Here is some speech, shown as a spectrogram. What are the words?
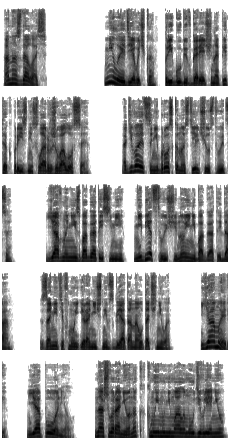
она сдалась. «Милая девочка», — пригубив горячий напиток, произнесла рыжеволосая. Одевается неброско, но стиль чувствуется. Явно не из богатой семьи, не бедствующей, но и не богатой, да. Заметив мой ироничный взгляд, она уточнила. «Я Мэри». «Я понял. Наш вороненок, к моему немалому удивлению,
